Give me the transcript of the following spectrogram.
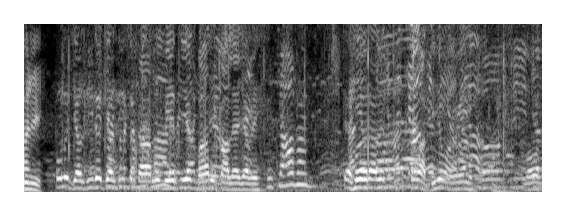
ਹਾਂਜੀ। ਉਹਨੂੰ ਜਲਦੀ ਤੋਂ ਜਲਦੀ ਸਰਕਾਰ ਨੂੰ ਬੇਨਤੀ ਹੈ ਬਾਹਰ ਨਿਕਾਲਿਆ ਜਾਵੇ। ਤੇ ਅਸੀਂ ਉਹਨਾਂ ਦੇ ਧੰਨਵਾਦੀ ਹੋਵਾਂਗੇ। ਬਹੁਤ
